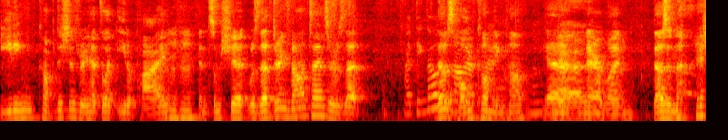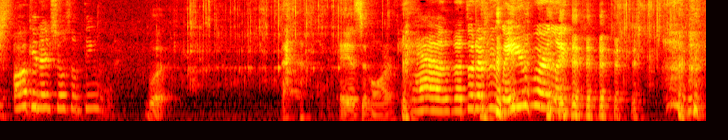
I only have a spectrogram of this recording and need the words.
eating competitions where you had to like eat a pie Mm-hmm. and some shit? Was that during Valentine's or was that I think that was, that was homecoming, time. huh? Mhm. Yeah, never mind. That was another Oh, can I show something? what? ASMR. Yeah, that's what I've been waiting for. Like,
